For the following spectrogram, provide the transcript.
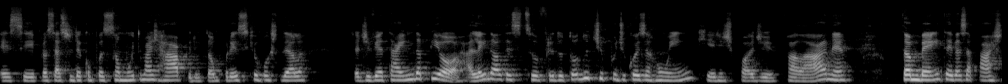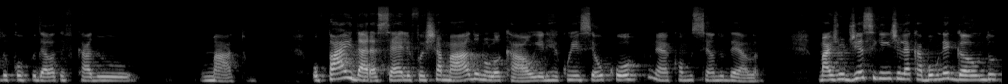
esse processo de decomposição muito mais rápido. Então, por isso que o rosto dela já devia estar tá ainda pior. Além dela ter sofrido todo tipo de coisa ruim, que a gente pode falar, né? Também teve essa parte do corpo dela ter ficado mato. O pai da Araceli foi chamado no local e ele reconheceu o corpo né, como sendo dela. Mas no dia seguinte ele acabou negando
